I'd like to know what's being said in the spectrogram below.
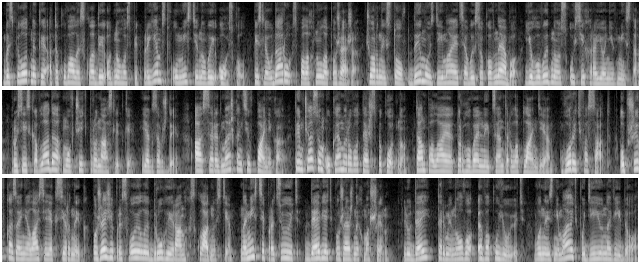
Безпілотники атакували склади одного з підприємств у місті Новий Оскол. Після удару спалахнула пожежа. Чорний стовп диму здіймається високо в небо. Його видно з усіх районів міста. Російська влада мовчить про наслідки, як завжди. А серед мешканців паніка. Тим часом у Кемерово теж спекотно. Там палає торговельний центр Лапландія. Горить фасад. Обшивка зайнялася як сірник. Пожежі присвоїли другий ранг складності. На місці працюють 9 пожежних машин. Людей терміново евакуюють. Вони знімають подію на відео.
